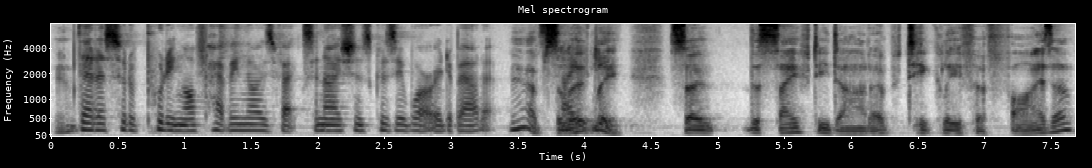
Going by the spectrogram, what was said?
that are sort of putting off having those vaccinations because they're worried about it. Yeah, absolutely. Safety. So the safety data, particularly for Pfizer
